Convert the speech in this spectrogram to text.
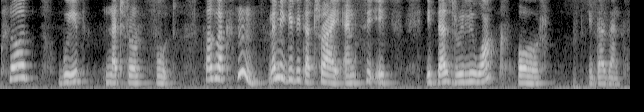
clothes with natural food. So I was like, hmm, let me give it a try and see if it does really work or it doesn't.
